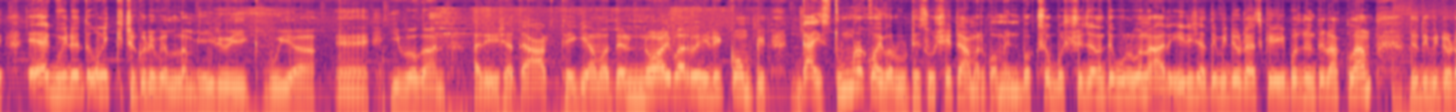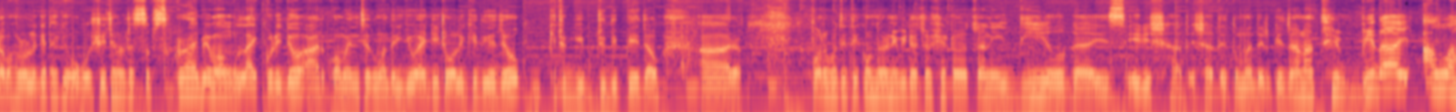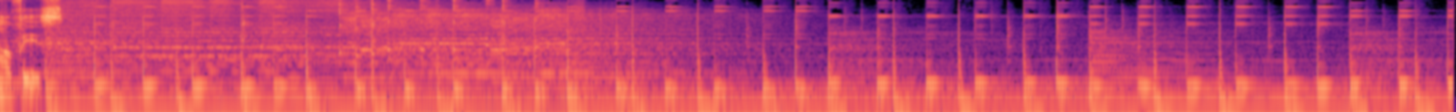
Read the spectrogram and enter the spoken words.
এক ভিডিওতে অনেক কিছু করে ফেললাম। হিরোইক বুইয়া আহ, ইভোগান আর এর সাথে আট থেকে আমাদের নয় বার হিরিক কমপ্লিট গাইস তোমরা কয়বার উঠেছো সেটা আমার কমেন্ট বক্সে অবশ্যই জানাতে ভুলবো না। আর এর সাথে ভিডিওটা আজকে এই পর্যন্ত রাখলাম। যদি ভিডিওটা ভালো লেগে থাকে অবশ্যই চ্যানেলটা সাবস্ক্রাইব এবং লাইক করে দিও। আর কমেন্টসে তোমাদের ইউআইডিটাও লিখে দিয়ে যাও কিছু গিফট যদি পেয়ে যাও। আর পরবর্তীতে কোন ধরনের ভিডিও চাও সেটাও জানিয়ে দিও গাইস এর সাথে সাথে তোমাদেরকে জানাচ্ছি বিদায়, আল্লাহ হাফেজ।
